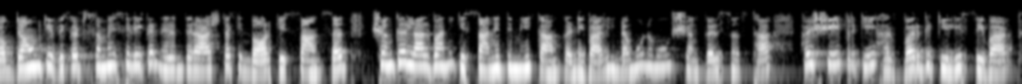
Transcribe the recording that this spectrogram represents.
लॉकडाउन के विकट समय से लेकर निरंतर आज तक इंदौर के सांसद शंकर लालवानी के सानिध्य में काम करने वाली नमो नमो शंकर संस्था हर क्षेत्र के हर वर्ग के लिए सेवार्थ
